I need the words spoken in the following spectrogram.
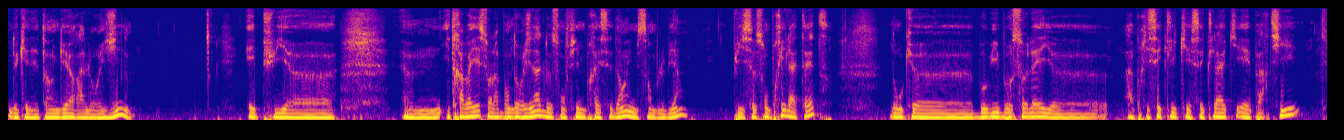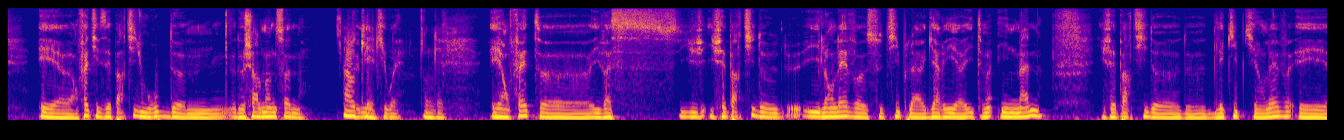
de Kenneth Anger à l'origine. Et puis, il travaillait sur la bande originale de son film précédent, il me semble bien. Puis ils se sont pris la tête. Donc euh, Bobby Beausoleil euh, a pris ses clics et ses claques et est parti. Et euh, en fait, il faisait partie du groupe de, Charles Manson, ah, de Milky Way. Et en fait, il va il fait partie de, il enlève ce type là Gary Inman il fait partie de, l'équipe qui enlève et,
